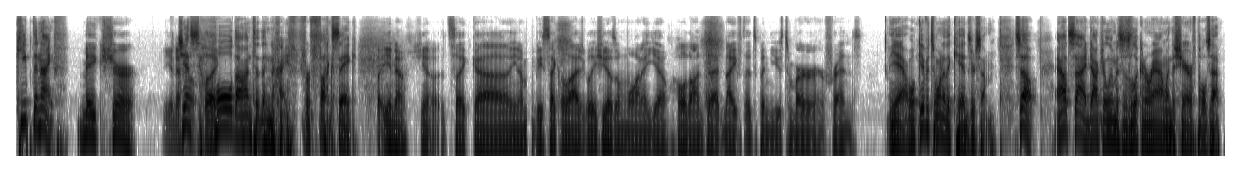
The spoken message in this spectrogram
keep the knife. Make sure. You know, Just like- hold on to the knife for fuck's sake. But you know, you know, it's like uh, you know, maybe psychologically she doesn't want to, you know, hold on to that knife that's been used to murder her friends. Yeah, well, give it to one of the kids or something. So outside, Dr. Loomis is looking around when the sheriff pulls up.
